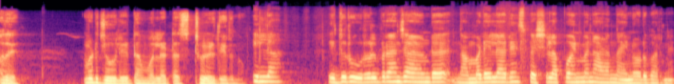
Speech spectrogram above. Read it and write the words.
അതെ ഇവിടെ ജോലി കിട്ടാൻ വല്ല ടെസ്റ്റും എഴുതിയിരുന്നു? ഇല്ല. ഇത് റൂറൽ ബ്രാഞ്ച് ആയതുകൊണ്ട് നമ്മുടെ എല്ലാവരെയും സ്പെഷ്യൽ അപ്പോയിൻമെന്റ് ആണെന്ന് എന്നോട് പറഞ്ഞു.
